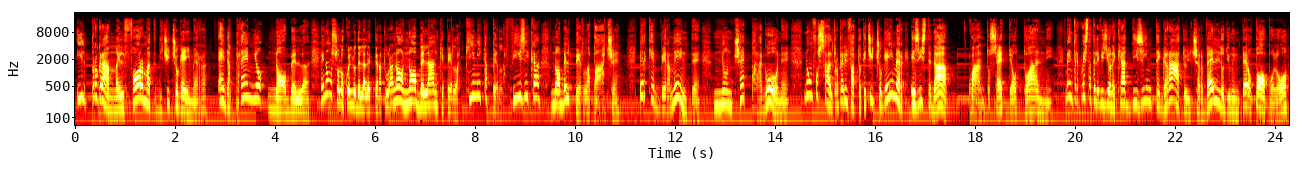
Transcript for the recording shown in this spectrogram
il programma, il format di Ciccio Gamer è da premio Nobel. E non solo quello della letteratura, no, Nobel anche per la chimica, per la fisica, Nobel per la pace. Perché veramente non c'è paragone. Non fosse altro per il fatto che Ciccio Gamer esiste da quanto? 7-8 anni. Mentre questa televisione che ha disintegrato il cervello di un intero popolo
